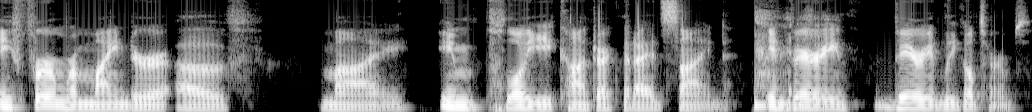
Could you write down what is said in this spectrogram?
a firm reminder of my employee contract that I had signed in very, very legal terms.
